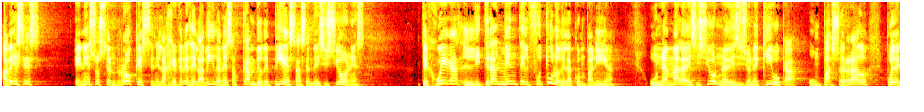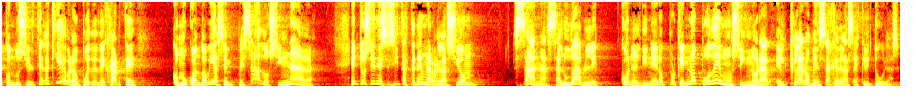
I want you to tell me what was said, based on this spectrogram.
A veces en esos enroques, en el ajedrez de la vida, en esos cambios de piezas, en decisiones, te juegas literalmente el futuro de la compañía. Una mala decisión, una decisión equívoca, un paso errado puede conducirte a la quiebra o puede dejarte como cuando habías empezado, sin nada. Entonces necesitas tener una relación sana, saludable con el dinero, porque no podemos ignorar el claro mensaje de las escrituras.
